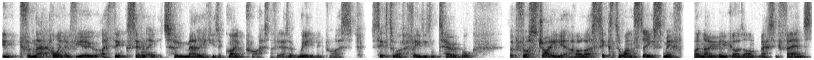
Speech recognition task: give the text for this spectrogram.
in, from that point of view, I think 17 to 2 Malik is a great price. I think that's a really big price. 6 to 1 Hafiz isn't terrible. But for Australia, I like 6 to 1 Steve Smith. I know you guys aren't massive fans,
